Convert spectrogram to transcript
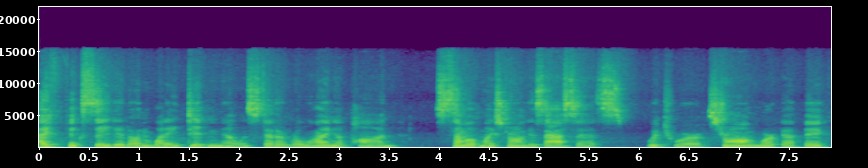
I fixated on what I didn't know instead of relying upon some of my strongest assets, which were strong work ethic,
